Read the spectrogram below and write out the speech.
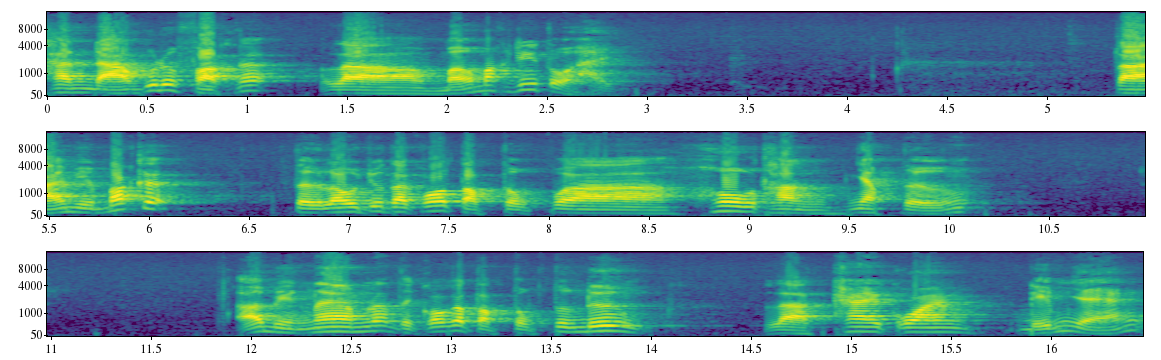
thành đạo của đức phật á, là mở mắt trí tuệ. Tại miền bắc á, từ lâu chúng ta có tập tục à, hô thần nhập tượng. Ở miền nam đó thì có cái tập tục tương đương là khai quan điểm nhãn.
